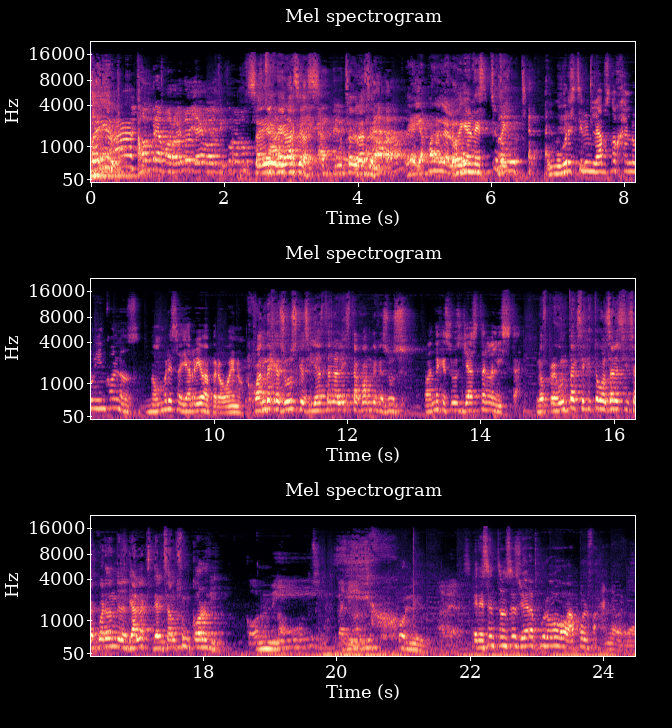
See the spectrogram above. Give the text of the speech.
Zair. Hombre, amor, hoy no llego. Sí comemos. Zair, gracias. Muchas gracias. Eh, ya párale lo Oigan, es- oye, el Mugre Steering Labs no jaló bien con los nombres ahí arriba, pero bueno. Juan de Jesús, que si ya está en la lista, Juan de Jesús. Juan de Jesús ya está en la lista. Nos pregunta Axelito González si se acuerdan del Galaxy, del Samsung Corby. Corby. Salió. Híjole. A ver. En ese entonces yo era puro Apple fan, la verdad.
